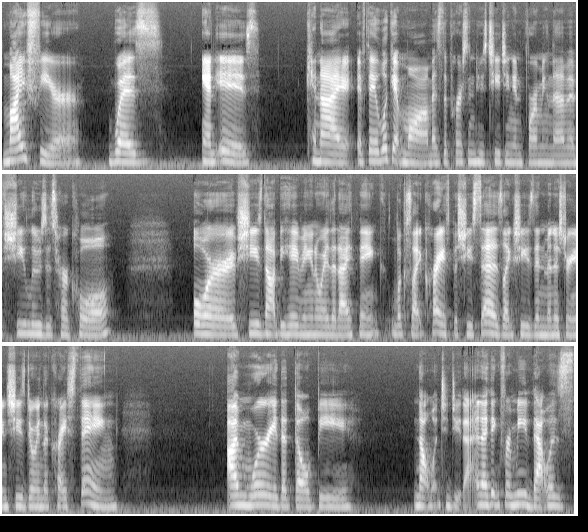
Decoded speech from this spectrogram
My fear was and is can I, if they look at mom as the person who's teaching and forming them, if she loses her cool, or if she's not behaving in a way that I think looks like Christ, but she says like she's in ministry and she's doing the Christ thing, I'm worried that they'll be not want to do that. And I think for me, that was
